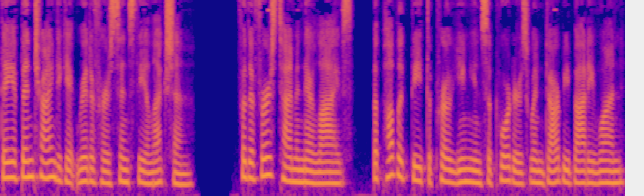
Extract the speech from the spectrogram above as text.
They have been trying to get rid of her since the election. For the first time in their lives, the public beat the pro union supporters when Darbi Boddy won,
